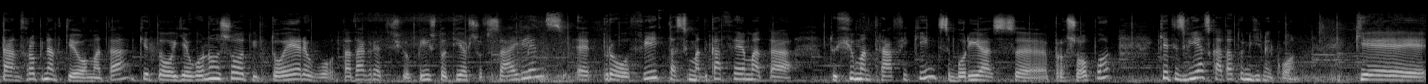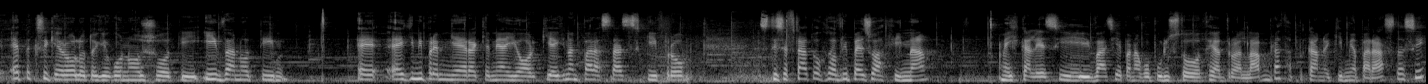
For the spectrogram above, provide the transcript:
τα ανθρώπινα δικαιώματα και το γεγονός ότι το έργο «Τα δάκρυα της σιωπής», το Tears of Silence, ε, προωθεί τα σημαντικά θέματα του human trafficking, της εμπορίας ε, προσώπων και της βίας κατά των γυναικών. Και έπαιξε και ρόλο το γεγονός ότι είδαν ότι ε, έγινε η πρεμιέρα και Νέα Υόρκη, έγιναν παραστάσεις Κύπρο. Στις 7 του Οκτώβρη παίζω Αθήνα. Με έχει καλέσει η Βάσια Επαναγωπούλου στο Θέατρο Αλάμπρα. Θα κάνω εκεί μια παράσταση.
